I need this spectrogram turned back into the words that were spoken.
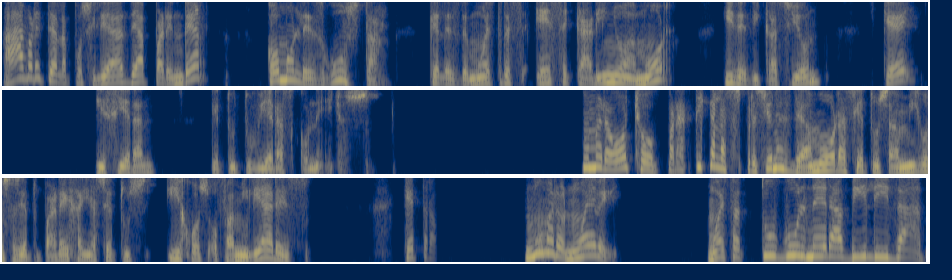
Ábrete a la posibilidad de aprender cómo les gusta que les demuestres ese cariño, amor y dedicación que quisieran que tú tuvieras con ellos. Número ocho, practica las expresiones de amor hacia tus amigos, hacia tu pareja y hacia tus hijos o familiares. ¿Qué Número nueve, muestra tu vulnerabilidad.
